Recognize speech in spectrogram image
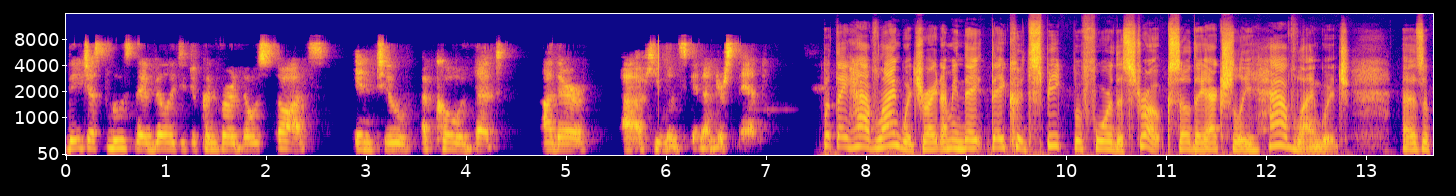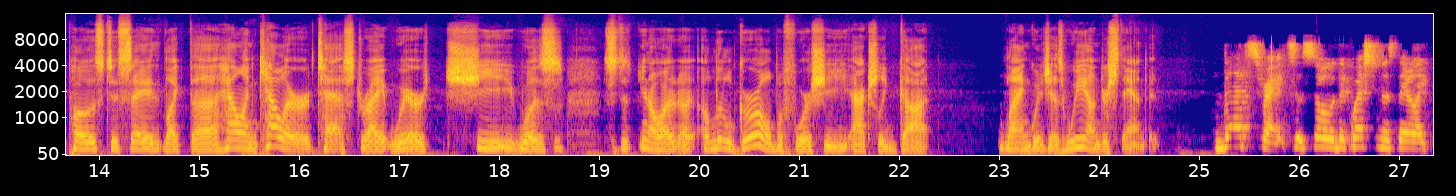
They just lose the ability to convert those thoughts into a code that other uh, humans can understand. But they have language, right? I mean, they, they could speak before the stroke, so they actually have language, as opposed to, say, like the Helen Keller test, right? Where she was, you know, a, a little girl before she actually got language as we understand it. That's right. So, so the question is there like,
